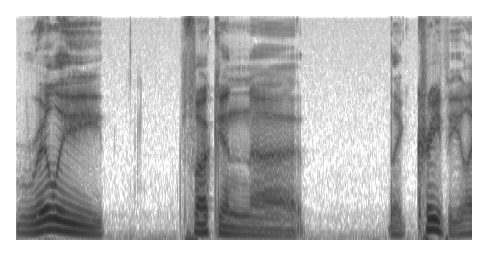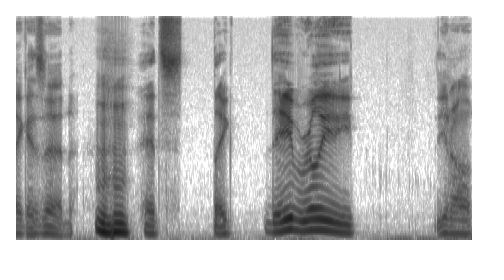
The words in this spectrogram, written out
really fucking uh, like creepy. Like I said, Mhm. it's like they really, you know,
